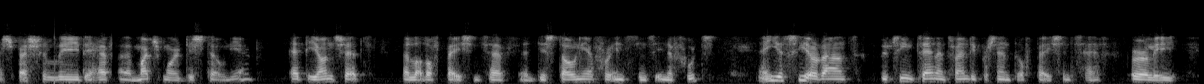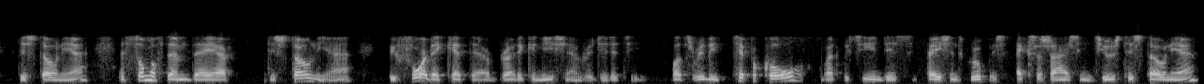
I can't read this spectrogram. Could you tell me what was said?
especially, they have uh, much more dystonia. At the onset, a lot of patients have uh, dystonia, for instance, in the foot. And you see around between 10 and 20% of patients have early dystonia. And some of them, they have dystonia before they get their bradykinesia and rigidity. What's really typical, what we see in this patient group, is exercise-induced dystonia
